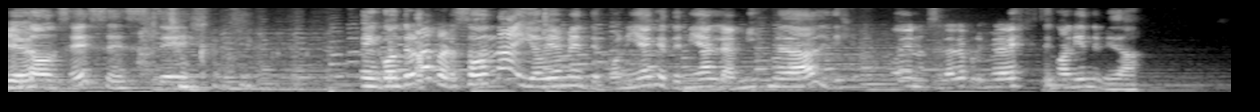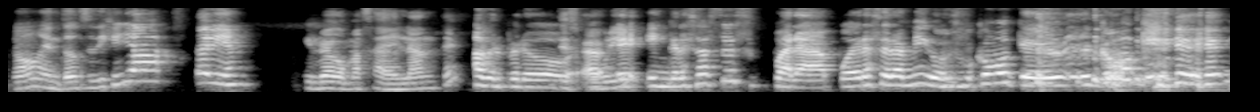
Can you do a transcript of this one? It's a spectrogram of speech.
Ya. Entonces, este. Encontré una persona y obviamente ponía que tenía la misma edad y dije, bueno, será la primera vez que estoy con alguien de mi edad. ¿No? Entonces dije, ya, está bien. Y luego más adelante, A ver, pero Descubrí- a- eh, ingresaste para poder hacer amigos. ¿Cómo que? ¿Cómo que?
